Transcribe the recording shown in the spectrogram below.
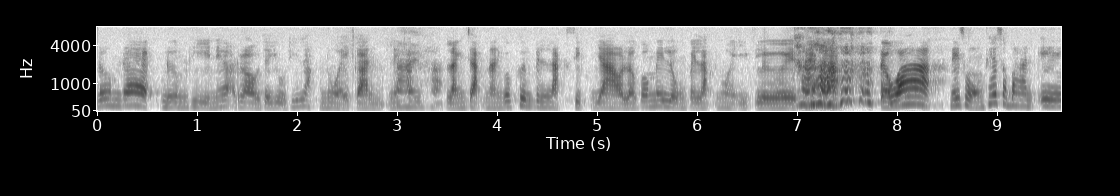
เริ่มแรกเดิมทีเนี่ยเราจะอยู่ที่หลักหน่วยกันนะคะใช่ค่ะหลังจากนั้นก็ขึ้นเป็นหลักสิบยาว แล้วก็ไม่ลงไปหลักหน่วยอีกเลยนะคะแต่ว่าในส่วนของเทศบาลเอง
